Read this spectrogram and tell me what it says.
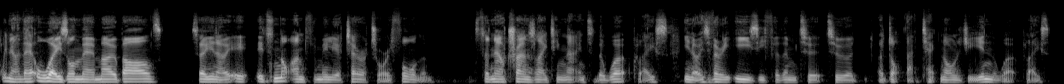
You know, they're always on their mobiles. So, you know, it, it's not unfamiliar territory for them. So now translating that into the workplace, you know, it's very easy for them to to adopt that technology in the workplace.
